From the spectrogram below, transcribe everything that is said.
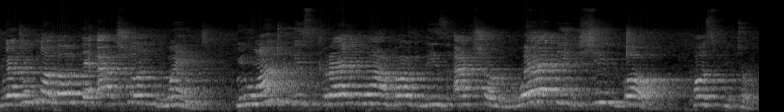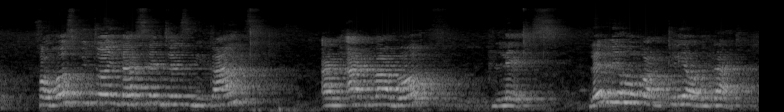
We are talking about the action went. We want to describe more about this action. Where did she go? Hospital. So hospital in that sentence becomes an adverb of place. Let me hope I'm clear on that.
